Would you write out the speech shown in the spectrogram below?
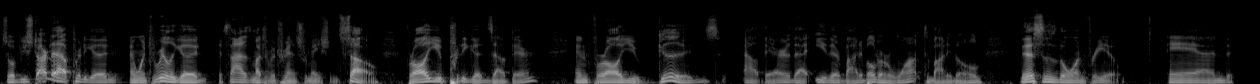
So if you started out pretty good and went to really good, it's not as much of a transformation. So for all you pretty goods out there, and for all you goods out there that either bodybuild or want to bodybuild, this is the one for you. And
